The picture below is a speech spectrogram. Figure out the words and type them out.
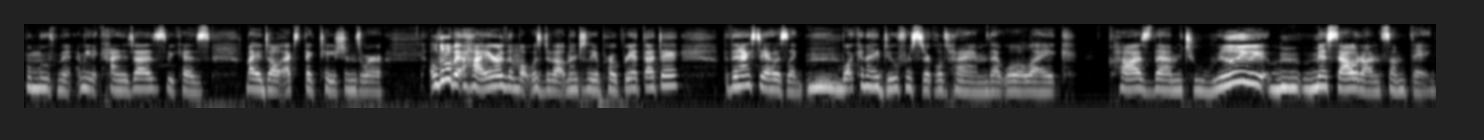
movement. I mean it kind of does because my adult expectations were a little bit higher than what was developmentally appropriate that day. But the next day i was like mm, what can i do for circle time that will like cause them to really miss out on something.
